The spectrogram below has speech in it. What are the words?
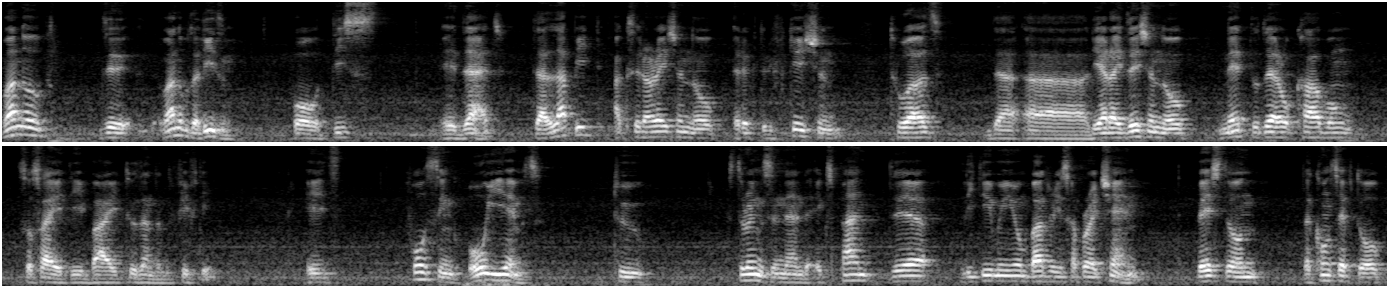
One of the one of the reasons for this is that the rapid acceleration of electrification towards the uh, realization of net zero carbon society by 2050 is forcing OEMs to strengthen and expand their lithium-ion battery supply chain based on the concept of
